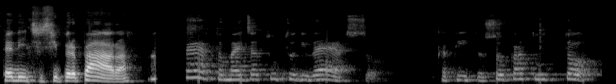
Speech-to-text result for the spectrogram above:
Te dici, si prepara. Certo, ma è già tutto diverso, capito? Soprattutto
